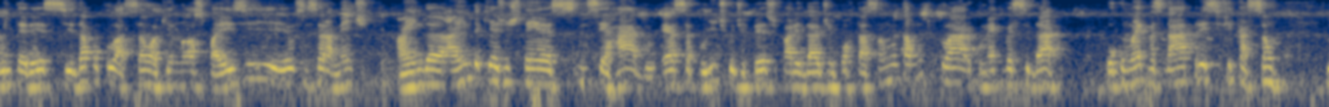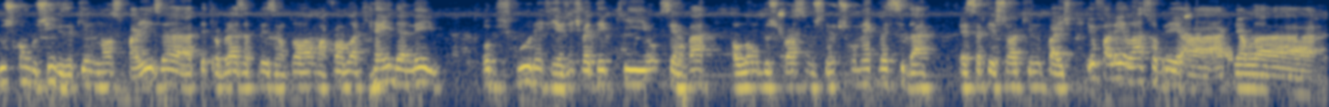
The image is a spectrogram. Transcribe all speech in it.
o interesse da população aqui no nosso país e eu, sinceramente, ainda, ainda que a gente tenha encerrado essa política de preço de paridade de importação, não está muito claro como é que vai se dar, ou como é que vai se dar a precificação dos combustíveis aqui no nosso país. A Petrobras apresentou uma fórmula que ainda é meio obscura, enfim, a gente vai ter que observar ao longo dos próximos tempos como é que vai se dar essa questão aqui no país. Eu falei lá sobre a, aquela,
